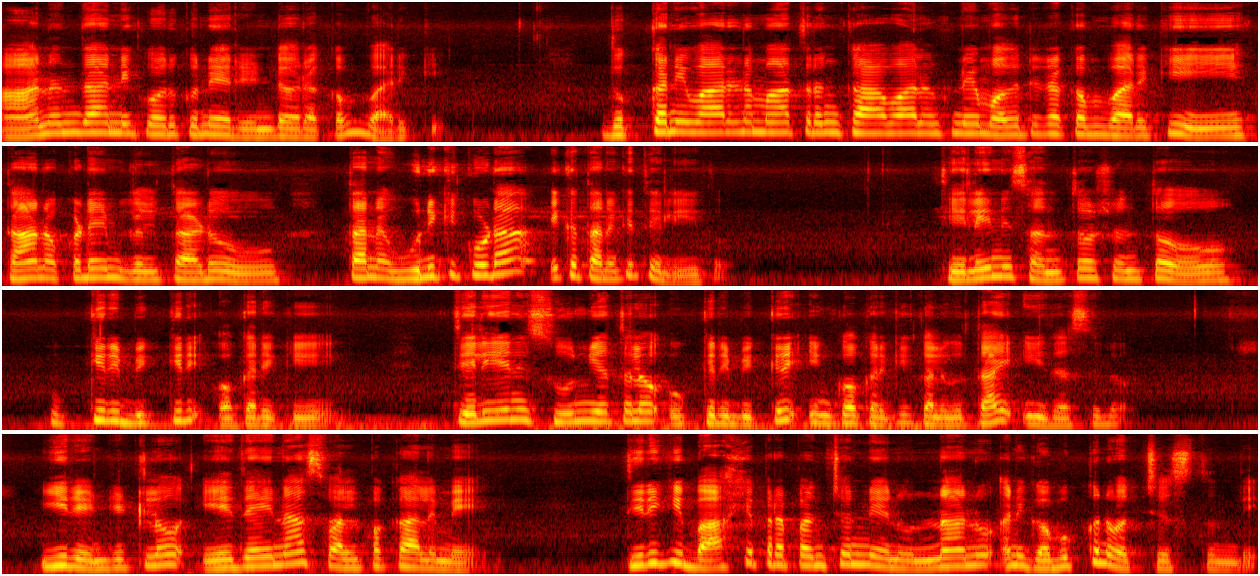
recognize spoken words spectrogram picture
ఆనందాన్ని కోరుకునే రెండో రకం వారికి. దుఃఖ నివారణ మాత్రం కావాలనుకునే మొదటి రకం వారికి తానొక్కడే మిగులుతాడు. తన ఉనికి కూడా ఇక తనకి తెలియదు. తెలియని సంతోషంతో ఉక్కిరి బిక్కిరి ఒకరికి. తెలియని శూన్యతలో ఉక్కిరి బిక్కిరి ఇంకొకరికి కలుగుతాయి ఈ దశలో. ఈ రెండిట్లో ఏదైనా స్వల్పకాలమే. తిరిగి బాహ్య ప్రపంచం నేనున్నాను అని గబుక్కున వచ్చేస్తుంది.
